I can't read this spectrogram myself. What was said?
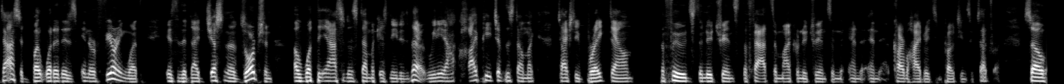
antacid. But what it is interfering with is the digestion and absorption of what the acid in the stomach is needed there. We need a high pH of the stomach to actually break down the foods, the nutrients, the fats, the micronutrients, and and, and carbohydrates and proteins, etc. So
